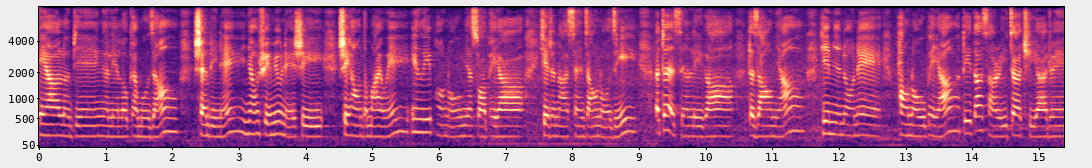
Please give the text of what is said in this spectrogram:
အင်အားလွန်ပြင်းငလျင်လောက်ခတ်မှုကြောင့်ရှမ်းပြည်နယ်ညောင်ရွှေမြို့နယ်ရှိရှေးဟောင်းသမိုင်းဝင်အင်းလေးဖောင်တော်မြတ်စွာဘုရားယေဒနာဆန်းကျောင်းတော်ကြီးအတက်အစင်းလေးကတစောင်းများရင်မြင်တော်နဲ့ဖောင်တော်ဦးဘုရားဒေသစာရီကြချီယာတွင်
